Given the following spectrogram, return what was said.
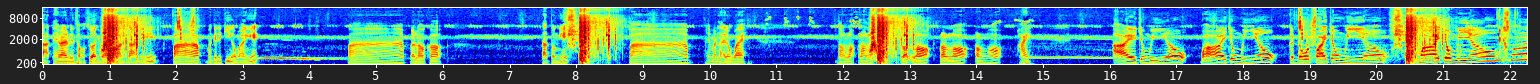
ตัดให้มันเป็นสองส่วนก่อนตอนนี้ปั๊บมันก็จะกิ้งออกมาอย่างงี้ปั๊บแล้วเราก็ ตัดตรงนี้ปั๊บให้มันไหลลงไปลาะเลาะเลาะเลาะเลาะเลาะเลาะไป เจ้าเหมียวไปเจ้าเหมียว กระโดดไปเจ้าเหมียวไม่เจ้าเหมียวไม่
